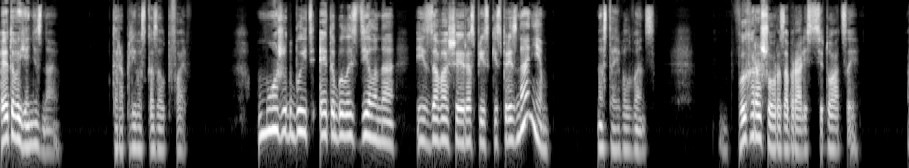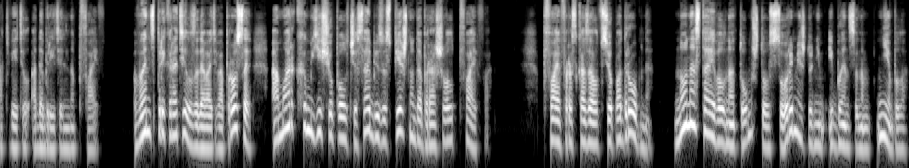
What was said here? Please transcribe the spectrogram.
«Этого я не знаю», — торопливо сказал Пфайф. «Может быть, это было сделано из-за вашей расписки с признанием?» настаивал Венс. Вы хорошо разобрались с ситуацией, ответил одобрительно Пфайф. Венс прекратил задавать вопросы, а Маркхэм еще полчаса безуспешно допрашивал Пфайфа. Пфайф рассказал все подробно, но настаивал на том, что ссоры между ним и Бенсоном не было.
